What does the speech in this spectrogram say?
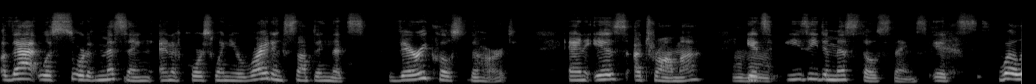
that was sort of missing. And of course, when you're writing something that's very close to the heart and is a trauma, Mm-hmm. it's easy to miss those things it's well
